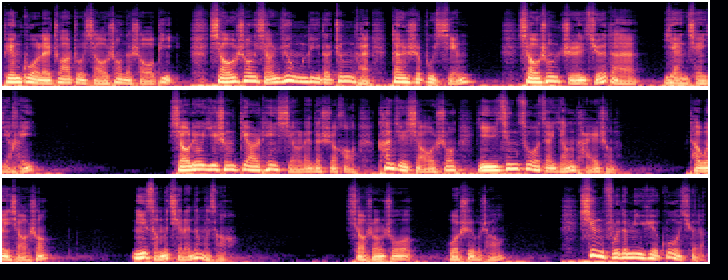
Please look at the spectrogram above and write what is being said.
边过来抓住小双的手臂。小双想用力的挣开，但是不行。小双只觉得眼前一黑。小刘医生第二天醒来的时候，看见小双已经坐在阳台上了。他问小双：“你怎么起来那么早？”小双说：“我睡不着。”幸福的蜜月过去了，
